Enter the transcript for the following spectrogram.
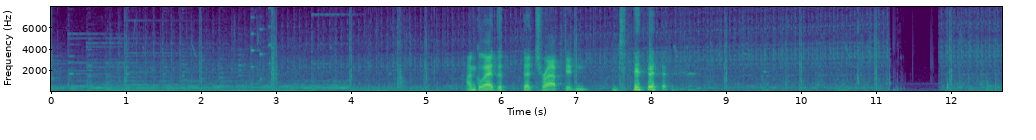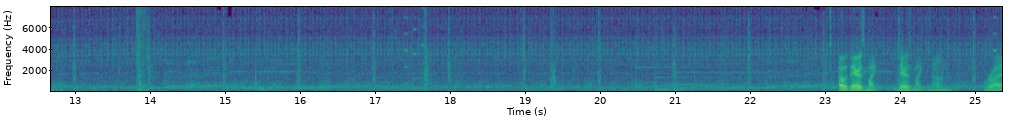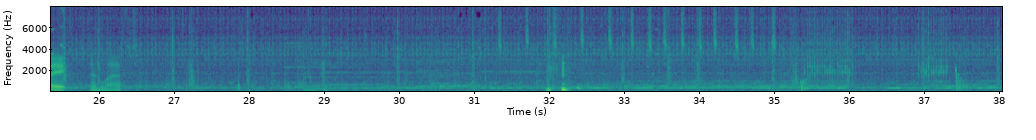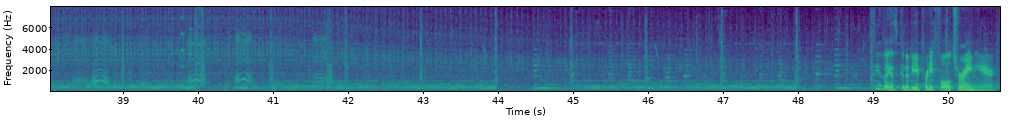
I'm glad that that trap didn't... oh, there's my there's my gun. Right and left. Seems like it's going to be a pretty full train here.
